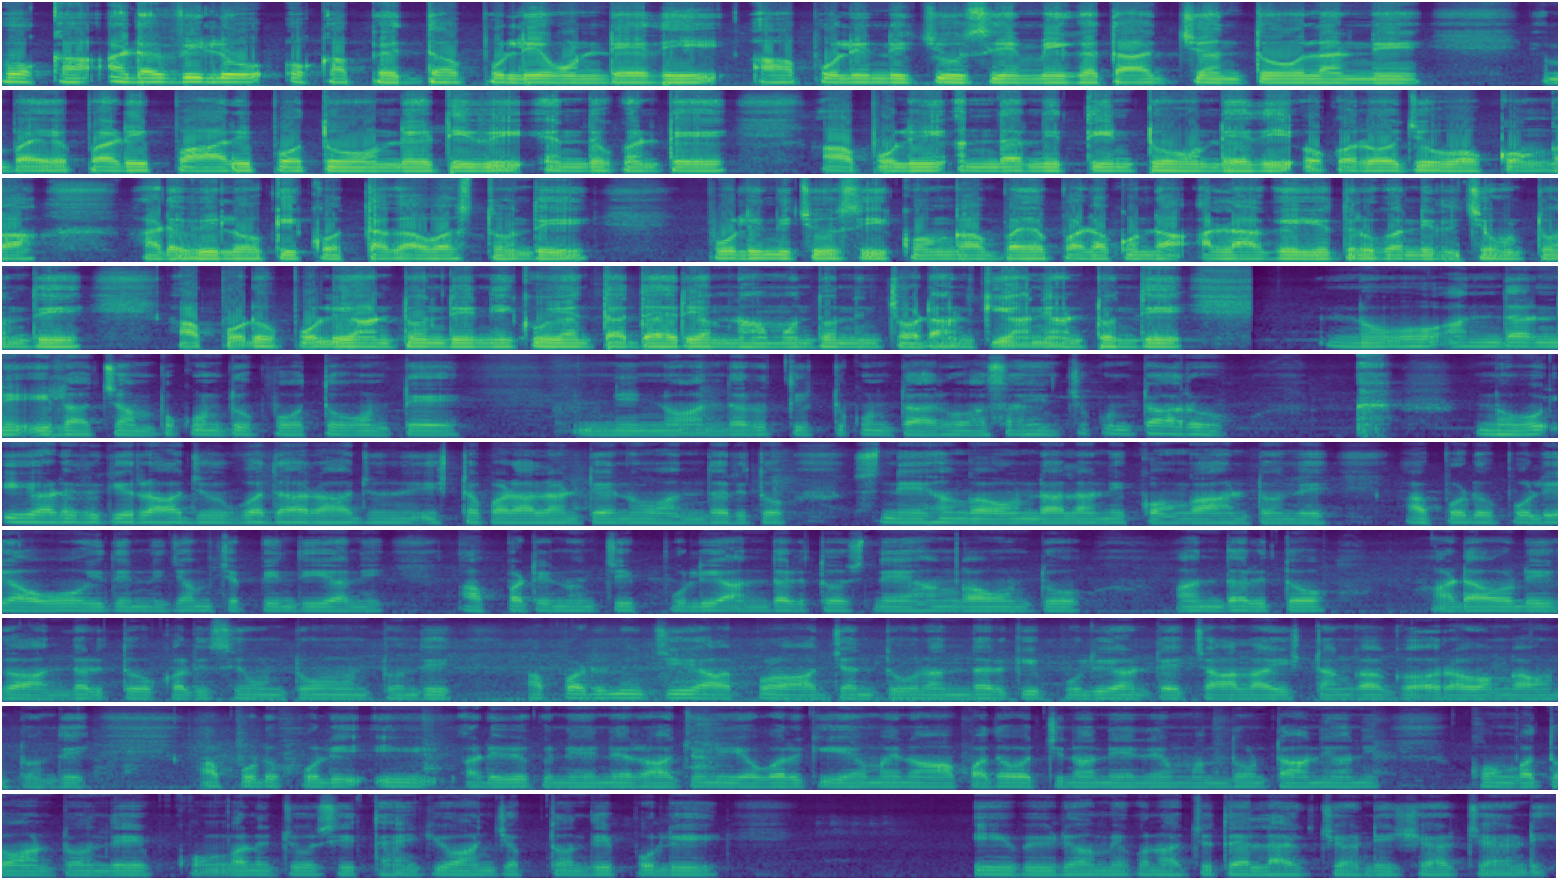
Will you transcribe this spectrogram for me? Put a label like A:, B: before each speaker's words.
A: ఒక అడవిలో ఒక పెద్ద పులి ఉండేది. ఆ పులిని చూసి మిగతా జంతువులన్నీ భయపడి పారిపోతూ ఉండేటివి. ఎందుకంటే ఆ పులి అందరినీ తింటూ ఉండేది. ఒకరోజు ఓ కొంగ అడవిలోకి కొత్తగా వస్తుంది. పులిని చూసి కొంగ భయపడకుండా అలాగే ఎదురుగా నిలిచి ఉంటుంది. అప్పుడు పులి అంటుంది నీకు ఎంత ధైర్యం నా ముందు నించోడానికి అని అంటుంది. నువ్వు అందరినీ ఇలా చంపుకుంటూ పోతూ ఉంటే నిన్ను అందరూ తిట్టుకుంటారు అసహించుకుంటారు. నువ్వు ఈ అడవికి రాజు గదా రాజుని ఇష్టపడాలంటే నువ్వు అందరితో స్నేహంగా ఉండాలని కొంగ అంటుంది. అప్పుడు పులి అవో ఇది నిజం చెప్పింది అని అప్పటి నుంచి పులి అందరితో స్నేహంగా ఉంటూ అందరితో హడావుడిగా అందరితో కలిసి ఉంటూ ఉంటుంది. అప్పటి నుంచి ఆ జంతువులందరికీ పులి అంటే చాలా ఇష్టంగా గౌరవంగా ఉంటుంది. అప్పుడు పులి ఈ అడవికి నేనే రాజుని ఎవరికి ఏమైనా ఆపద వచ్చినా నేనే ముందుంటాను అని కొంగతో అంటుంది. కొంగను చూసి థ్యాంక్ యూ అని చెప్తుంది పులి. ఈ వీడియో మీకు నచ్చితే లైక్ చేయండి షేర్ చేయండి.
